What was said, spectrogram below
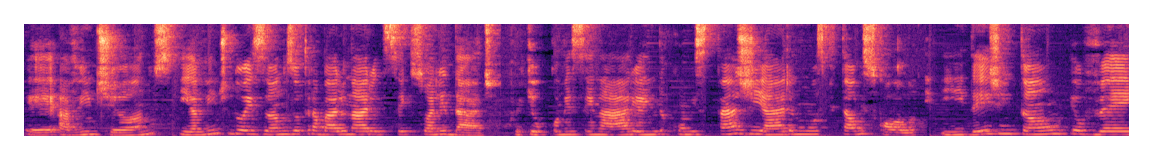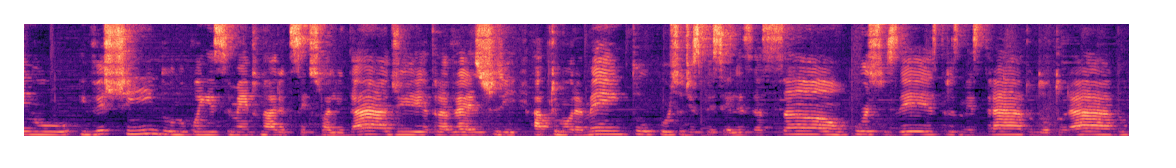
é, há 20 anos e há 22 anos eu trabalho na área de sexualidade, porque eu comecei na área ainda como estagiária no hospital escola. E desde então eu venho investindo no conhecimento na área de sexualidade através de aprimoramento, curso de especialização, cursos extras, mestrado, doutorado.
